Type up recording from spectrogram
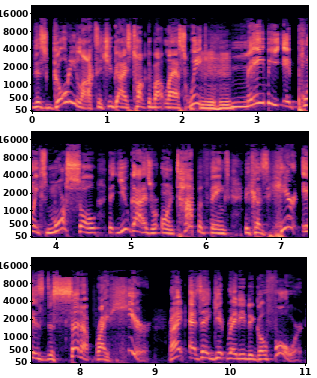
this Goldilocks that you guys talked about last week, mm-hmm. maybe it points more so that you guys were on top of things because here is the setup right here, right? As they get ready to go forward.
